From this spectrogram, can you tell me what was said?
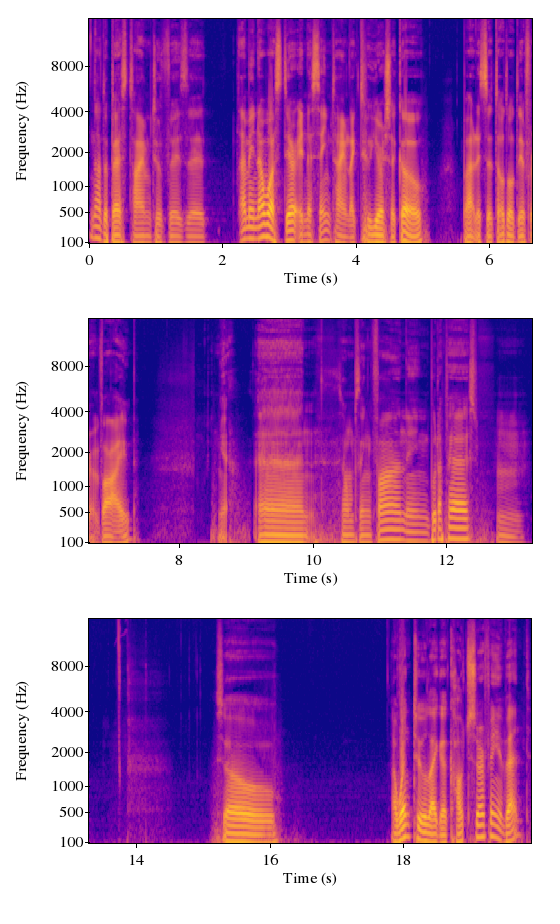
not the best time to visit. I mean i was there in the same time like two years ago but it's a total different vibe. Yeah. And something fun in Budapest. Hmm. So I went to like a couch surfing event.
